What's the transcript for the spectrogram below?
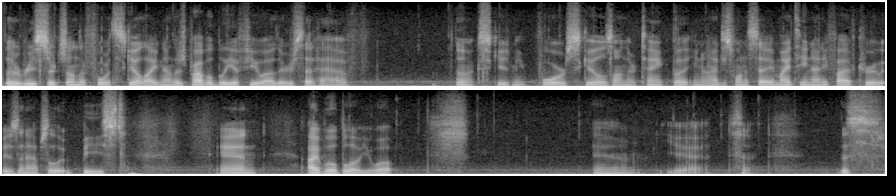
The research on their fourth skill like now. There's probably a few others that have, oh, excuse me, four skills on their tank. But you know, I just want to say my T95 crew is an absolute beast, and I will blow you up. And yeah, this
